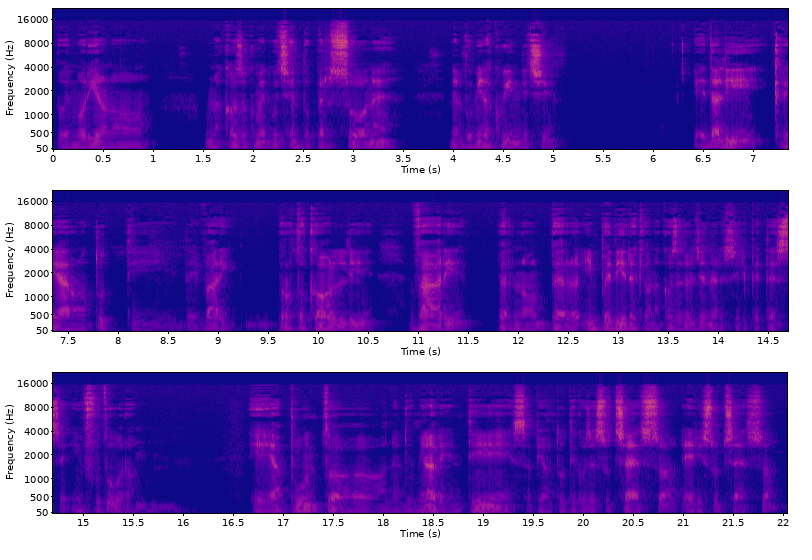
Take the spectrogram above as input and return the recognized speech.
dove morirono una cosa come 200 persone nel 2015 e da lì crearono tutti dei vari protocolli vari per, non, per impedire che una cosa del genere si ripetesse in futuro. Mm-hmm. E appunto nel 2020 sappiamo tutti cosa è successo, è risuccesso,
